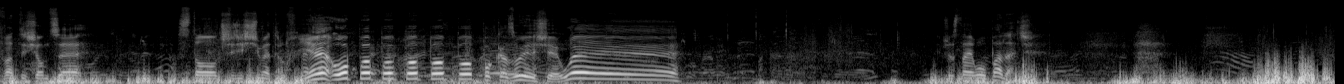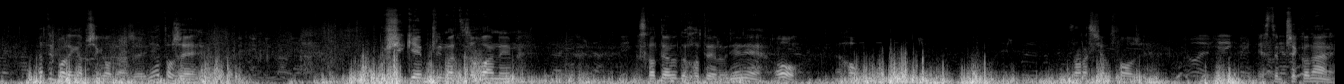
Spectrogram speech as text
2130 metrów. Nie, op, op, op, op, op, op, pokazuje się. Łe! Przestaje opadać. Na tym polega przygoda, że nie to, że busikiem klimatyzowanym z hotelu do hotelu. Nie, nie. O, Zaraz się otworzy. Jestem przekonany.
